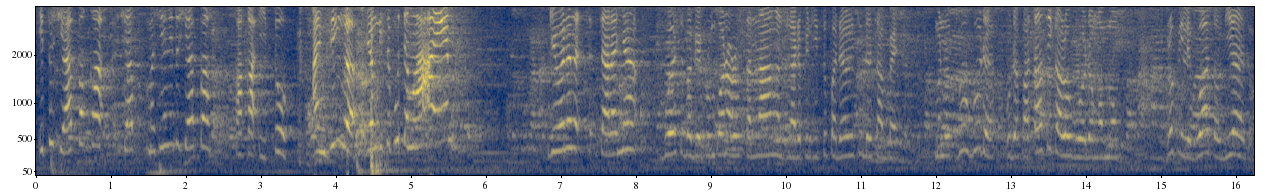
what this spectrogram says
itu siapa kak? Siapa Mas Ian itu siapa? Kakak itu. Anjing nggak? Yang disebut yang lain. Gimana caranya gue sebagai perempuan harus tenang ngadepin itu padahal itu udah sampai menurut gue gue udah udah fatal sih kalau gue udah ngomong lo pilih gue atau dia? tuh.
